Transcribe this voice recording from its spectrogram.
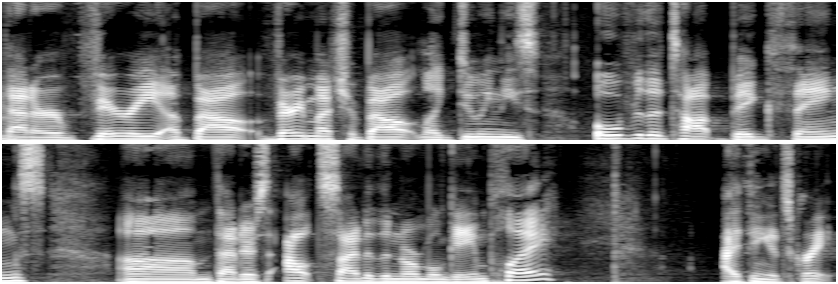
that are very about very much about like doing these over the top big things um, that is outside of the normal gameplay, I think it's great.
